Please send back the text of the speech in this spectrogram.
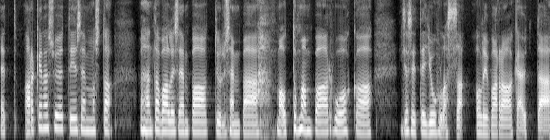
että arkena syötiin semmoista vähän tavallisempaa, tylsempää, mauttomampaa ruokaa ja sitten juhlassa oli varaa käyttää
